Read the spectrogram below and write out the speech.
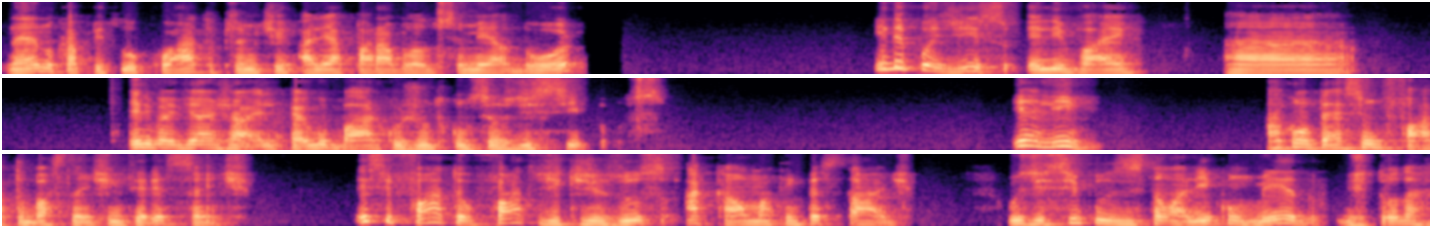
né, no capítulo 4, principalmente ali a parábola do semeador. E depois disso, ele vai ah, ele vai viajar, ele pega o barco junto com seus discípulos. E ali acontece um fato bastante interessante. Esse fato é o fato de que Jesus acalma a tempestade. Os discípulos estão ali com medo de toda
